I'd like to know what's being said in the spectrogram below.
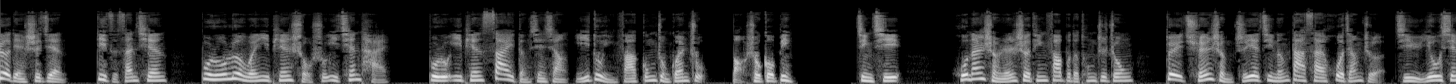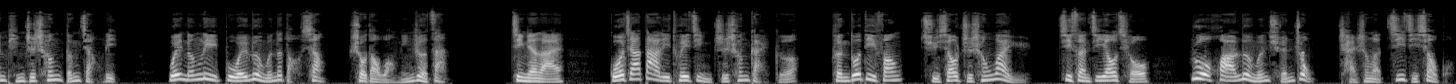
热点事件：弟子三千不如论文一篇，手术一千台不如一篇赛等现象一度引发公众关注，饱受诟病。近期，湖南省人社厅发布的通知中，对全省职业技能大赛获奖者给予优先评职称等奖励，为能力不为论文的导向，受到网民热赞。近年来，国家大力推进职称改革，很多地方取消职称外语、计算机要求，弱化论文权重，产生了积极效果。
